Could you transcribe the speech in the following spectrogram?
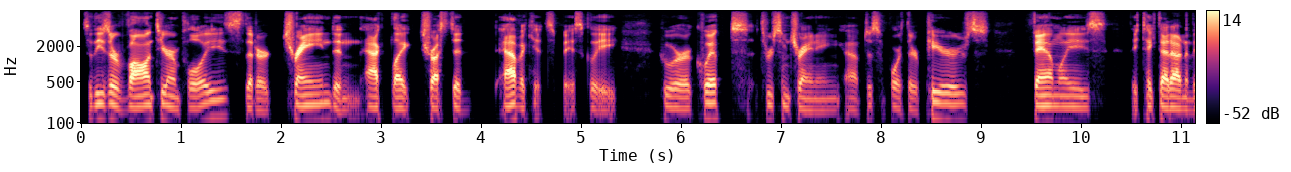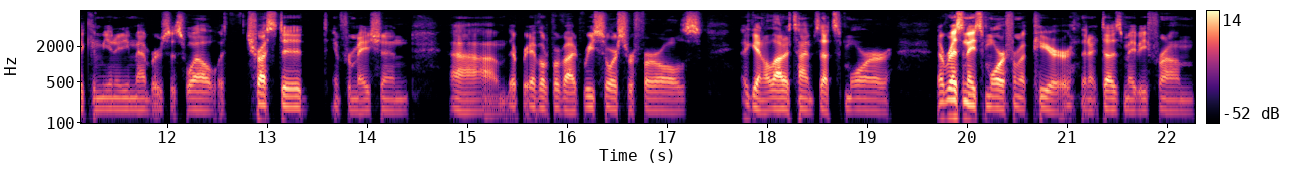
So these are volunteer employees that are trained and act like trusted advocates, basically, who are equipped through some training uh, to support their peers, families. They take that out into the community members as well with trusted information um, they're able to provide resource referrals. Again, a lot of times that's more that resonates more from a peer than it does maybe from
